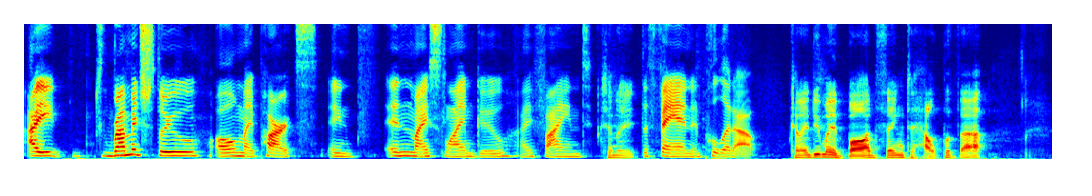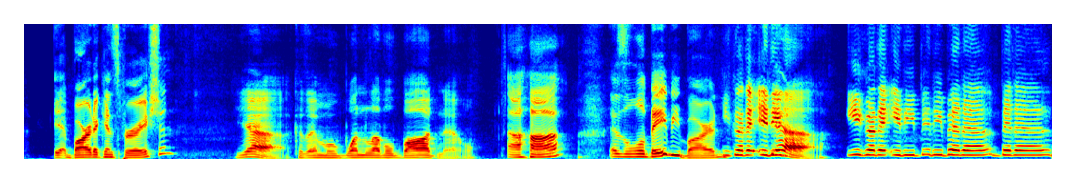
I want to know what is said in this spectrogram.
I rummage through all my parts, and in my slime goo, I find Can I the fan and pull it out. Can I do my bod thing to help with that? yeah, bardic inspiration. Yeah, because I'm a one level bod now. Uh huh. As a little baby bard. You got an itty, Yeah. you got a itty bitty bit of bit of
